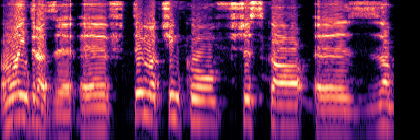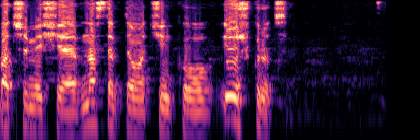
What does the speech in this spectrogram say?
No, moi drodzy, y, w tym odcinku wszystko. y, Zobaczymy się w następnym odcinku już wkrótce.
